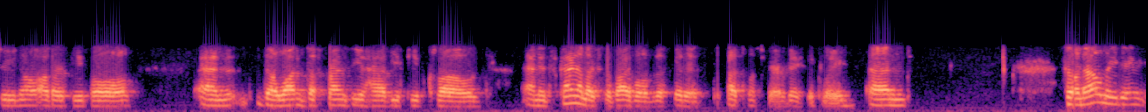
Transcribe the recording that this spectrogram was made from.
to know other people, and the one the friends you have you keep close, and it's kind of like survival of the fittest atmosphere basically. And so now leading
